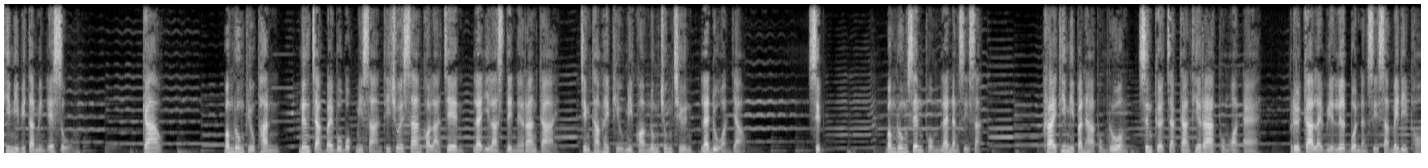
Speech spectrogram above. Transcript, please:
ที่มีวิตามินเอสูง 9. บำรุงผิวพรรณเนื่องจากใบบัวบกมีสารที่ช่วยสร้างคอลลาเจน และอิลาสตินในร่างกาย จึงทำให้ผิวมีความนุ่มชุ่มชื้น และดูอ่อนเยาว์ 10. บำรุงเส้นผมและหนังศีรษะ ใครที่มีปัญหาผมร่วง ซึ่งเกิดจากการที่รากผมอ่อนแอ หรือการไหลเวียนเลือดบนหนังศีรษะไม่ดีพอ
